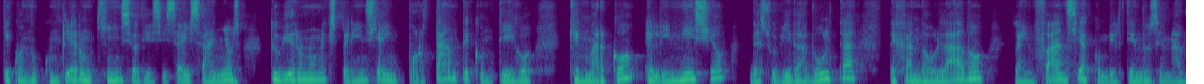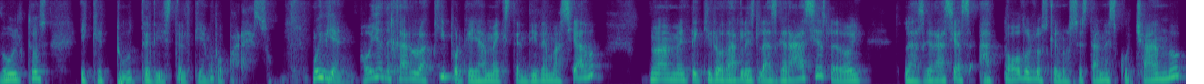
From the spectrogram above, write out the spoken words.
que cuando cumplieron 15 o 16 años tuvieron una experiencia importante contigo que marcó el inicio de su vida adulta, dejando a un lado la infancia, convirtiéndose en adultos y que tú te diste el tiempo para eso. Muy bien, voy a dejarlo aquí porque ya me extendí demasiado. Nuevamente quiero darles las gracias, le doy las gracias a todos los que nos están escuchando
